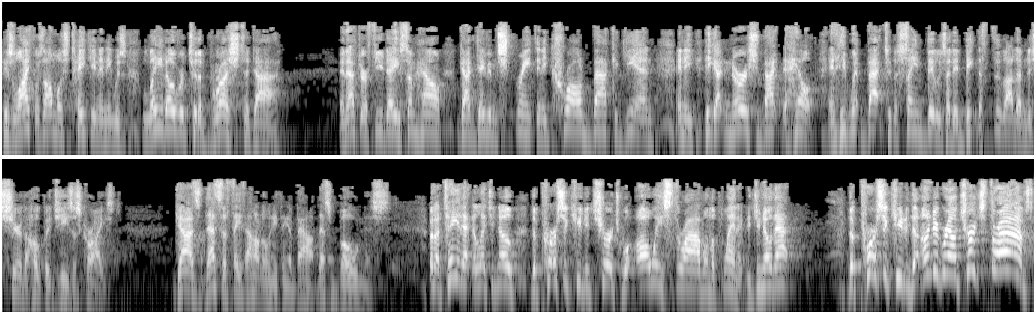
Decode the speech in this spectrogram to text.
His life was almost taken and he was laid over to the brush to die. And after a few days, somehow God gave him strength and he crawled back again and he, he got nourished back to health and he went back to the same village that had beat the fool out of him to share the hope of Jesus Christ. Guys, that's a faith I don't know anything about. That's boldness. But I tell you that to let you know the persecuted church will always thrive on the planet. Did you know that? The persecuted, the underground church thrives,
